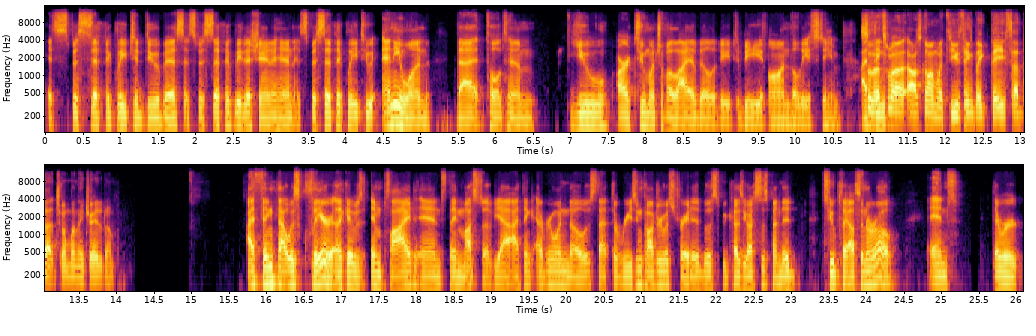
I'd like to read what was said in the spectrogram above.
It's specifically to Dubas. It's specifically to Shanahan. It's specifically to anyone that told him you are too much of a liability to be on the Leafs team. I so think that's what I was going with. Do you think like they said that to him when they traded him? I think that was clear. Like it was implied, and they must have. Yeah, I think everyone knows that the reason Kadri was traded was because he got suspended two playoffs in a row, and there were.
